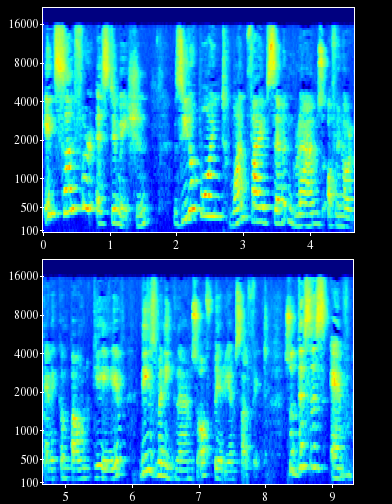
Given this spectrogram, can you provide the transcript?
in sulfur estimation, 0.157 grams of an organic compound gave these many grams of barium sulfate. So this is M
